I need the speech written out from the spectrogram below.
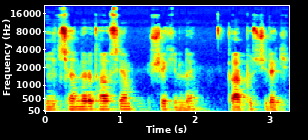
İlk içenlere tavsiyem şu şekilde. Karpuz, çilek,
